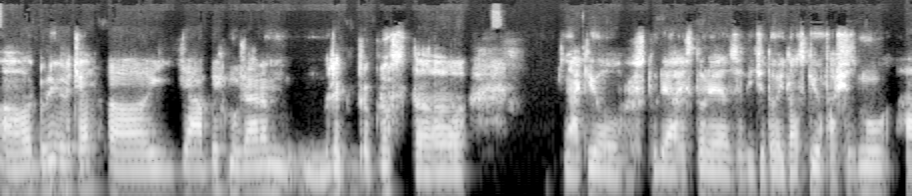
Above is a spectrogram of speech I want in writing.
Uh, dobrý večer. Uh, já bych možná jenom řekl drobnost uh, nějakého studia historie se týče toho italského fašismu a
